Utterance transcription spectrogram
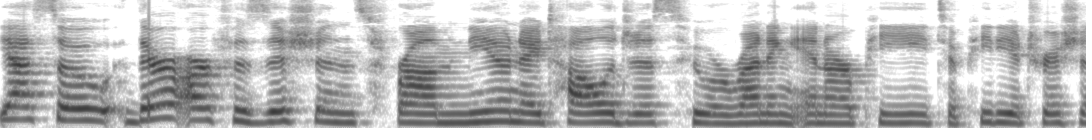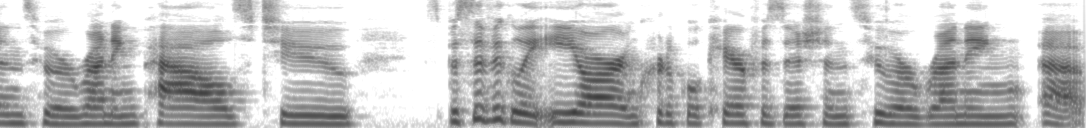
Yeah, so there are physicians from neonatologists who are running NRP to pediatricians who are running PALS to specifically ER and critical care physicians who are running uh,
